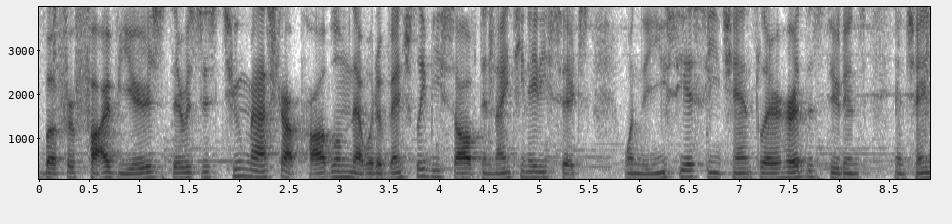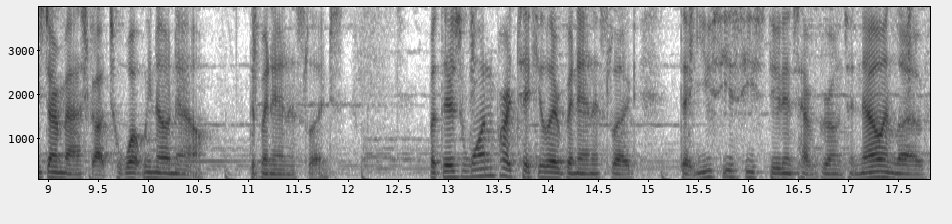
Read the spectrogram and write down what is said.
But for five years, there was this two mascot problem that would eventually be solved in 1986 when the UCSC chancellor heard the students and changed our mascot to what we know now the banana slugs. But there's one particular banana slug that UCSC students have grown to know and love,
